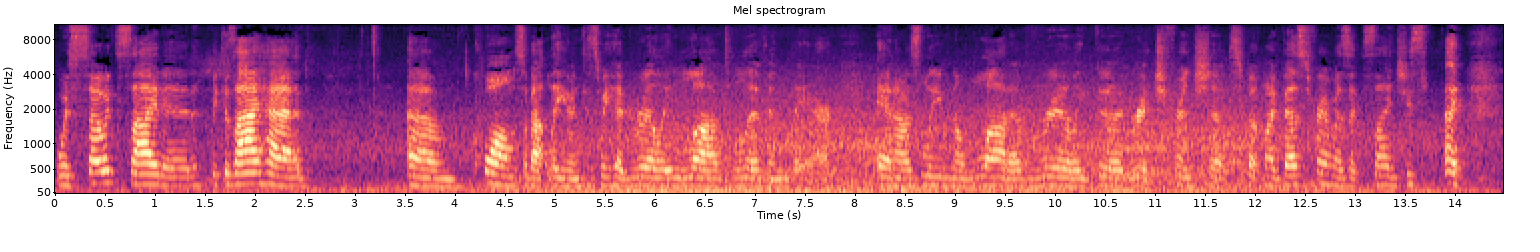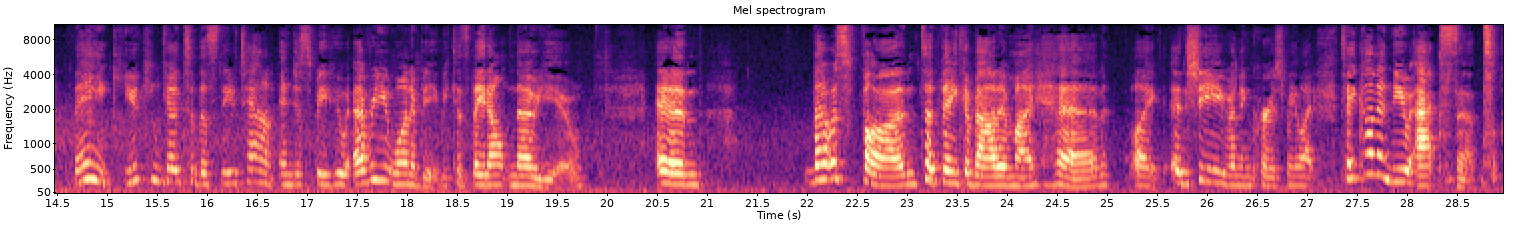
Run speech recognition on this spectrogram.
was so excited because I had um, qualms about leaving because we had really loved living there. And I was leaving a lot of really good, rich friendships. But my best friend was excited. She's like, think you can go to this new town and just be whoever you want to be because they don't know you. And that was fun to think about in my head. Like, and she even encouraged me, like, take on a new accent,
